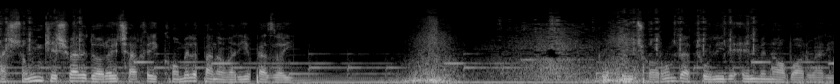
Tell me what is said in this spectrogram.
هشتمین کشور دارای چرخه کامل فناوری فضایی. رتبه چهارم در تولید علم ناباروری.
